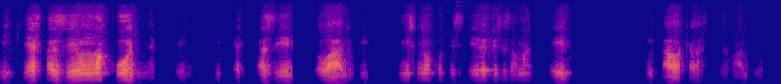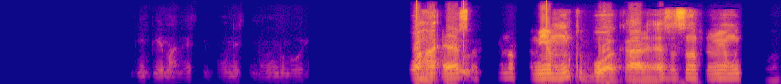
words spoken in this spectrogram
ele quer fazer um acordo, né? Ele quer trazer ele do seu lado. E se isso não acontecer, ele vai precisar matar ele. Então, aquela cena lá do quem permanece bom nesse mundo noite. Porra, essa cena pra mim é muito boa, cara. Essa cena pra mim é muito boa.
